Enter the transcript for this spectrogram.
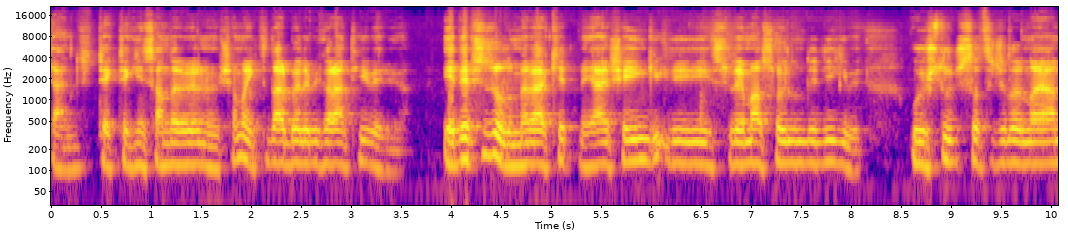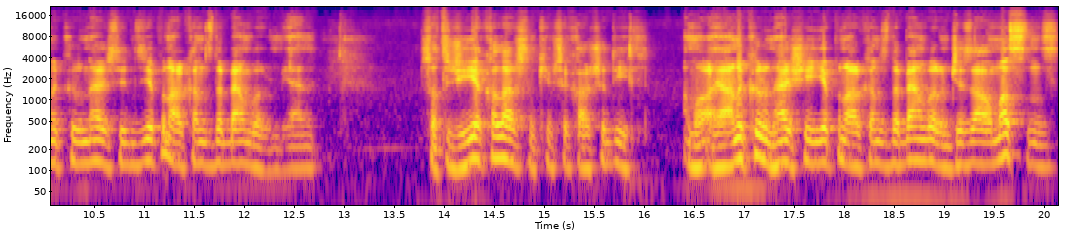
Yani tek tek insanlara verilmemiş ama iktidar böyle bir garantiyi veriyor. Edepsiz olun merak etme. Yani şeyin e, Süleyman Soylu'nun dediği gibi uyuşturucu satıcıların ayağını kırın her istediğinizi yapın arkanızda ben varım. Yani satıcıyı yakalarsın kimse karşı değil. Ama ayağını kırın her şeyi yapın arkanızda ben varım ceza almazsınız.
